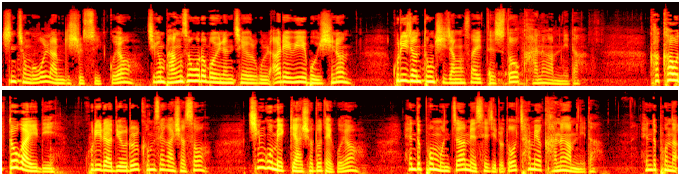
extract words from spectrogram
신청곡을 남기실 수 있고요. 지금 방송으로 보이는 제 얼굴 아래 위에 보이시는 구리 전통시장 사이트에서도 가능합니다. 카카오톡 아이디 구리 라디오를 검색하셔서 친구 맺기 하셔도 되고요. 핸드폰 문자 메시지로도 참여 가능합니다. 핸드폰 아-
